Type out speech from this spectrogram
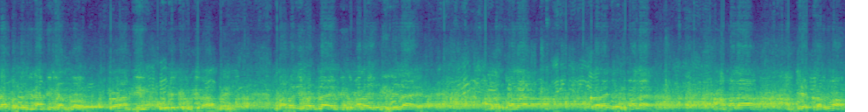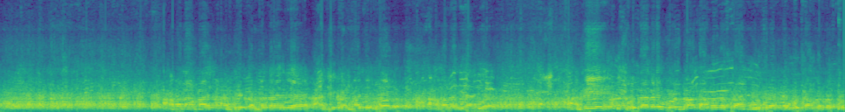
त्या पद्धतीने आम्ही चाललो तर आम्ही कुठे कमी राहत नाही. बाबांनी म्हटलं आहे मी तुम्हाला हे दिलेलं आहे. मला तुम्हाला करायचं तुम्हाला आम्हाला आमचे कर्म आम्हाला आम्हाला आमचे कर्म करायचे आणि कर्माचे फळ आम्हाला घ्यायचे आम्ही स्वतःकडे बोट न दाखवत असतो आणि दुसऱ्याकडे बोट दाखवत असतो.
